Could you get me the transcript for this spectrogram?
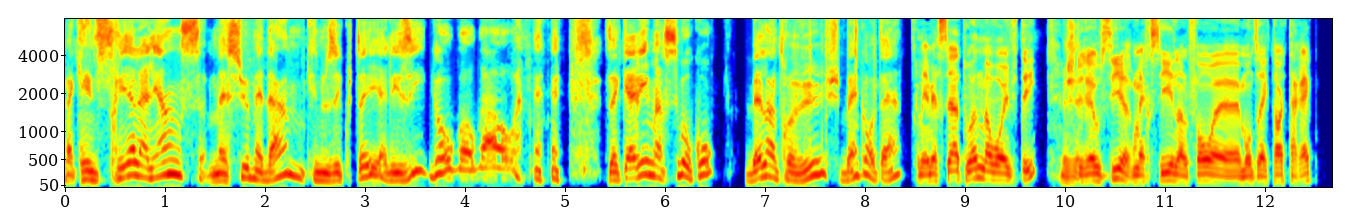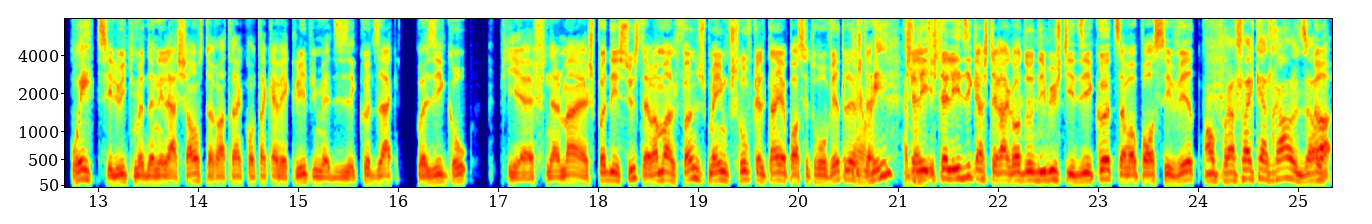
Fait qu'Industriel Alliance, messieurs, mesdames qui nous écoutez, allez-y, go, go, go! Zachary, merci beaucoup. Belle entrevue, je suis bien content. Mais merci à toi de m'avoir invité. Mais Je voudrais aussi remercier, dans le fond, euh, mon directeur Tarek. Oui. C'est lui qui m'a donné la chance de rentrer en contact avec lui, puis il m'a dit Écoute, Zach, vas-y, go. Puis euh, finalement, je suis pas déçu, c'était vraiment le fun. Je- Même, je trouve que le temps il a passé trop vite. Là. Ben Je te- oui. je te l'ai- dit quand je t'ai rencontré au début, je t'ai dit Écoute, ça va passer vite. On pourrait faire quatre heures, nous autres. Ah,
